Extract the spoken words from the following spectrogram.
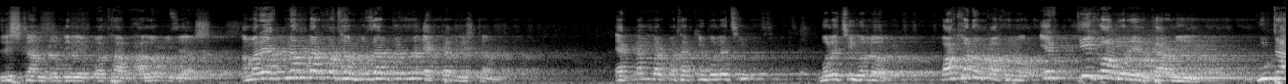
দৃষ্টান্ত দিলে কথা ভালো বুঝে আসে। আমার এক নাম্বার কথা বোঝার জন্য একটা দৃষ্টান্ত। এক নাম্বার কথা কি বলেছি? বলেছি হলো, কখনো কখনো একটি কবরের কারণে গোটা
